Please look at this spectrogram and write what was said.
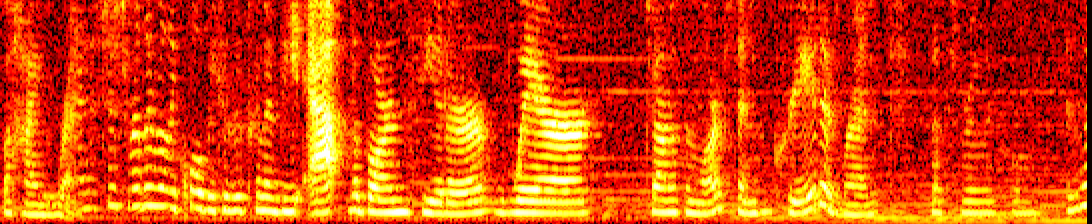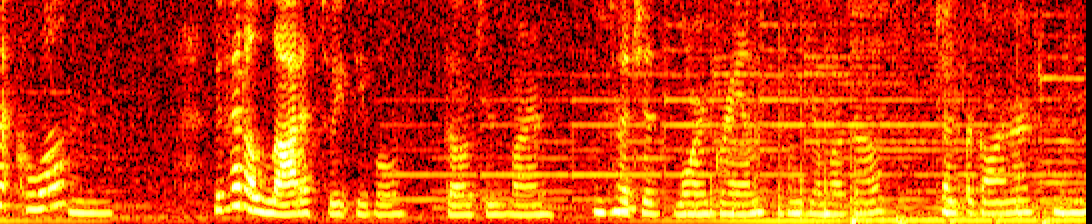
behind Rent. And it's just really, really cool because it's going to be at the Barn Theater where Jonathan Larson, who created Rent, That's really cool. isn't that cool? We've had a lot of sweet people go to the barn, Mhm. such as Lauren Graham from Gilmore Girls. Jennifer Garner. Mm-hmm.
